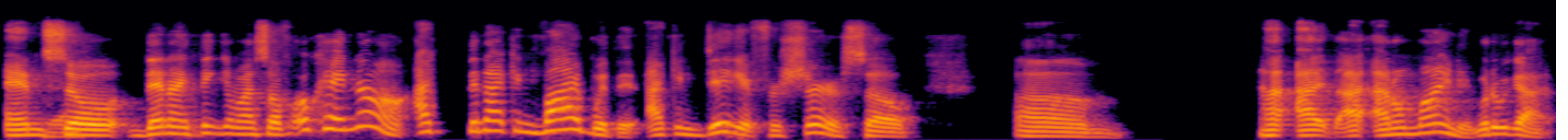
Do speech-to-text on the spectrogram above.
And yeah. so then I think to myself, okay, no, I then I can vibe with it. I can dig it for sure. So um I I, I don't mind it. What do we got?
